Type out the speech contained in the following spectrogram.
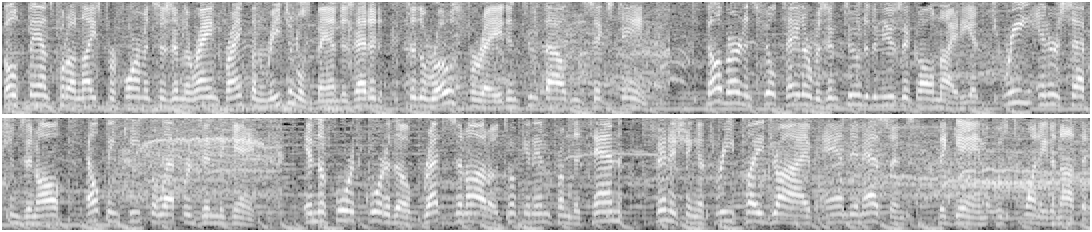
Both bands put on nice performances in the rain. Franklin Regional's band is headed to the Rose Parade in 2016. Belle Vernon's Phil Taylor was in tune to the music all night. He had three interceptions in all, helping keep the Leopards in the game. In the fourth quarter, though, Brett Zanato took it in from the 10, finishing a three-play drive, and in essence, the game was 20 to nothing.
